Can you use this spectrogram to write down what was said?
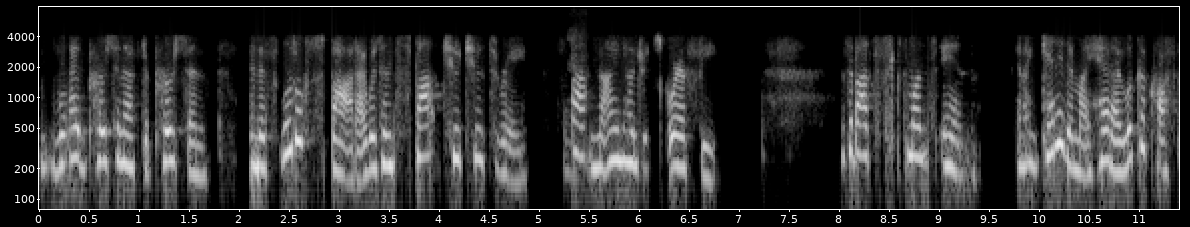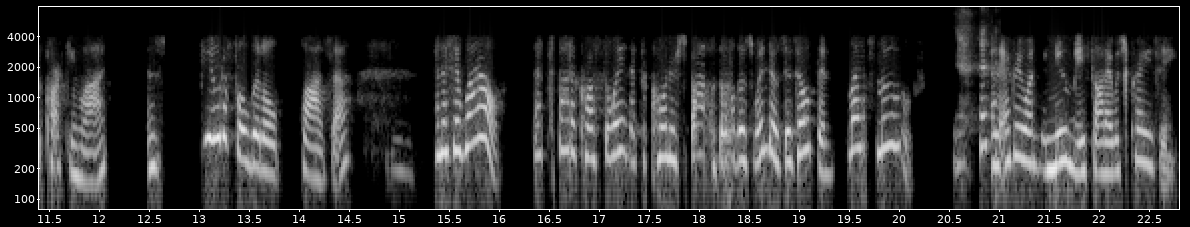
read person after person in this little spot, I was in spot 223, about 900 square feet. It was about six months in, and I get it in my head. I look across the parking lot, and this beautiful little plaza, Mm. and I say, wow, that spot across the way, that's a corner spot with all those windows, is open. Let's move. and everyone who knew me thought I was crazy.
